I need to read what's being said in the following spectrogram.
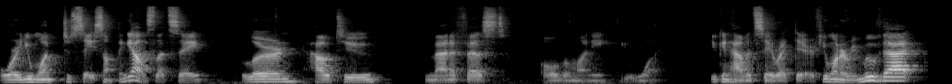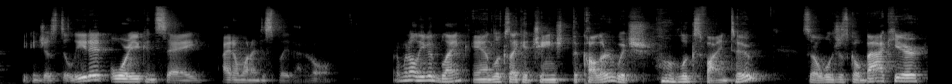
Or you want to say something else. Let's say, learn how to manifest all the money you want. You can have it say right there. If you want to remove that, you can just delete it, or you can say, I don't want to display that at all. But I'm going to leave it blank, and looks like it changed the color, which looks fine too. So we'll just go back here.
